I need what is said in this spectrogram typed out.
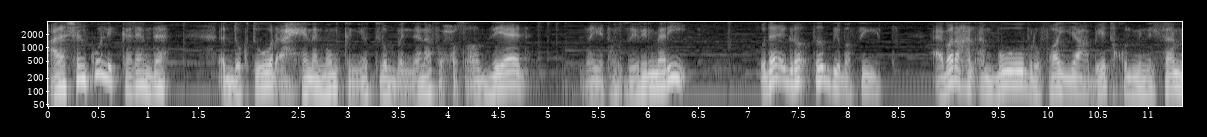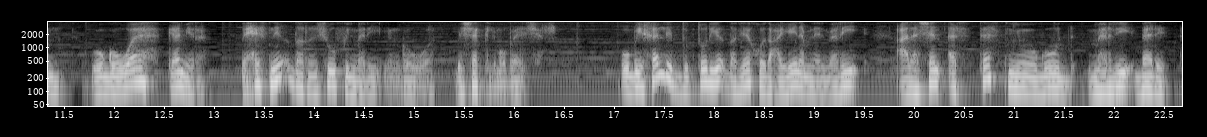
علشان كل الكلام ده الدكتور أحيانا ممكن يطلب مننا فحوصات زيادة زي تنظير المريء وده إجراء طبي بسيط عبارة عن أنبوب رفيع بيدخل من الفم وجواه كاميرا بحيث نقدر نشوف المريء من جوه بشكل مباشر. وبيخلي الدكتور يقدر ياخد عينة من المريء علشان أستثني وجود مريء بارد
